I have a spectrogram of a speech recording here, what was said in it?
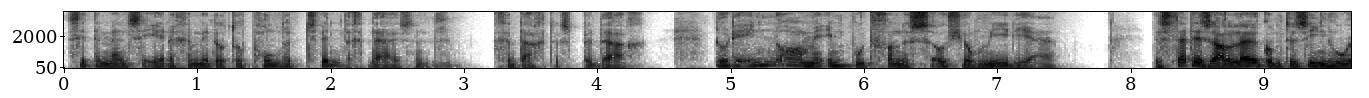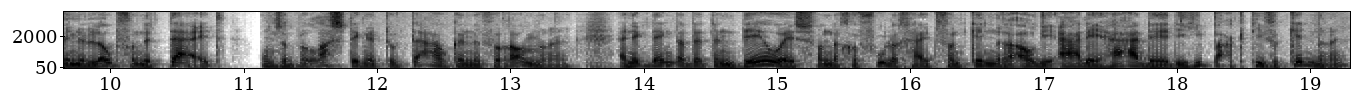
zitten mensen eerder gemiddeld op 120.000 gedachten per dag. Door de enorme input van de social media. Dus dat is al leuk om te zien hoe in de loop van de tijd onze belastingen totaal kunnen veranderen. En ik denk dat het een deel is van de gevoeligheid van kinderen, al die ADHD, die hyperactieve kinderen,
